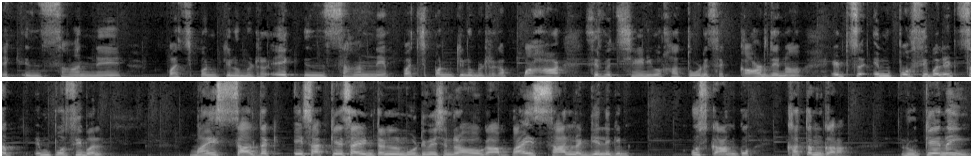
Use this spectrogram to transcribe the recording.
एक इंसान ने पचपन किलोमीटर। एक इंसान ने पचपन किलोमीटर का पहाड़ सिर्फ़ छेनी और हथौड़े से काट देना। इट्स इम्पॉसिबल इट्स इम्पॉसिबल बाईस साल तक ऐसा कैसा इंटरनल मोटिवेशन रहा होगा? बाईस साल लग गए, लेकिन उस काम को खत्म करा। रुके नहीं।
